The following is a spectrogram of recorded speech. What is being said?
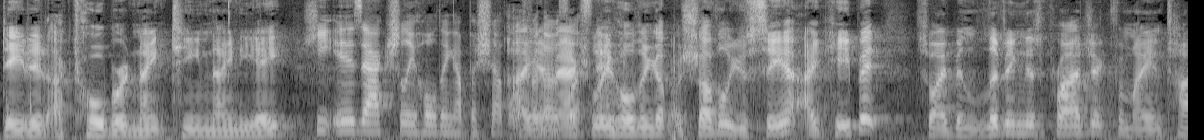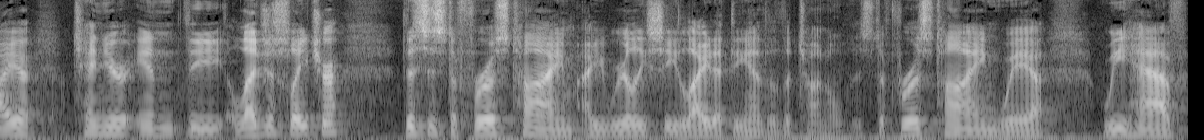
dated October 1998. He is actually holding up a shovel. I am actually listening. holding up a shovel. You see it. I keep it. So I've been living this project for my entire tenure in the legislature. This is the first time I really see light at the end of the tunnel. It's the first time where we have,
